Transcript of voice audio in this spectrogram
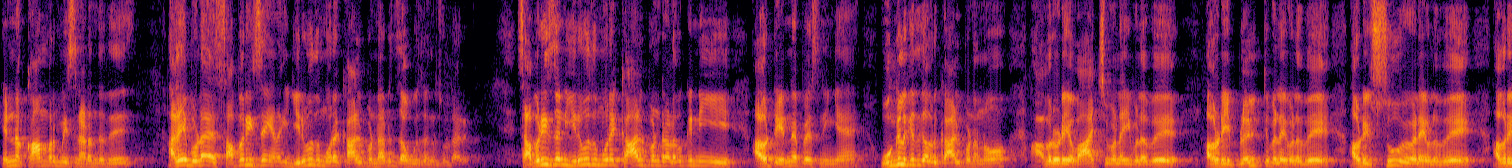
என்ன காம்ப்ரமைஸ் நடந்தது? அதே போல் சபரிசன் எனக்கு இருபது முறை கால் பண்ணாருன்னு சவுக்கு சங்கர் சொல்கிறாரு சபரீசன் இருபது முறை கால் பண்ணுற அளவுக்கு நீ அவர்கிட்ட என்ன பேசுனீங்க? உங்களுக்கு எதுக்கு அவர் கால் பண்ணணும்? அவருடைய வாட்ச் விலை இவ்வளவு அவருடைய பெல்ட் விலை இவ்வளவு அவருடைய ஷூ விலை இவ்வளவு அவர்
